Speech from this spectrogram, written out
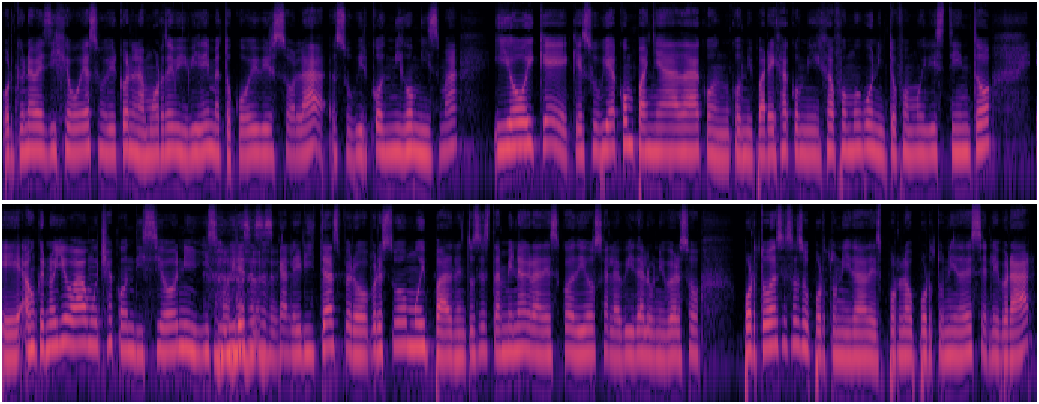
porque una vez dije voy a subir con el amor de mi vida y me tocó vivir sola, subir conmigo misma. Y hoy que, que subí acompañada con, con mi pareja, con mi hija, fue muy bonito, fue muy distinto. Eh, aunque no llevaba mucha condición y, y subir esas escaleritas, pero, pero estuvo muy padre. Entonces también agradezco a Dios, a la vida, al universo, por todas esas oportunidades, por la oportunidad de celebrar.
